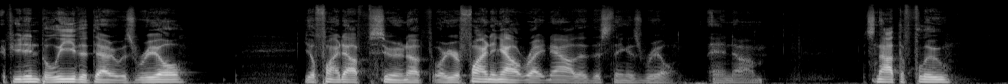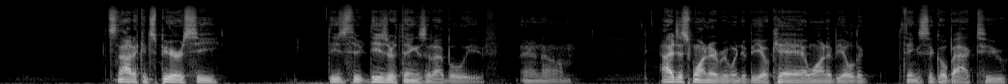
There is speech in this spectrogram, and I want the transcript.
if you didn't believe that that it was real, you'll find out soon enough, or you're finding out right now that this thing is real. And um, it's not the flu. It's not a conspiracy. These these are things that I believe, and um, I just want everyone to be okay. I want to be able to things to go back to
